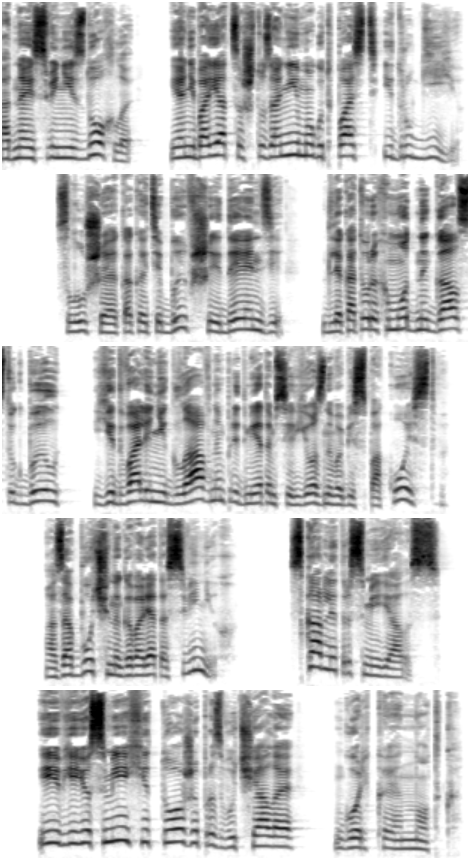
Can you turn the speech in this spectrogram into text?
Одна из свиней сдохла, и они боятся, что за ней могут пасть и другие. Слушая, как эти бывшие денди, для которых модный галстук был едва ли не главным предметом серьезного беспокойства, озабоченно говорят о свиньях, Скарлетт рассмеялась, и в ее смехе тоже прозвучала горькая нотка.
